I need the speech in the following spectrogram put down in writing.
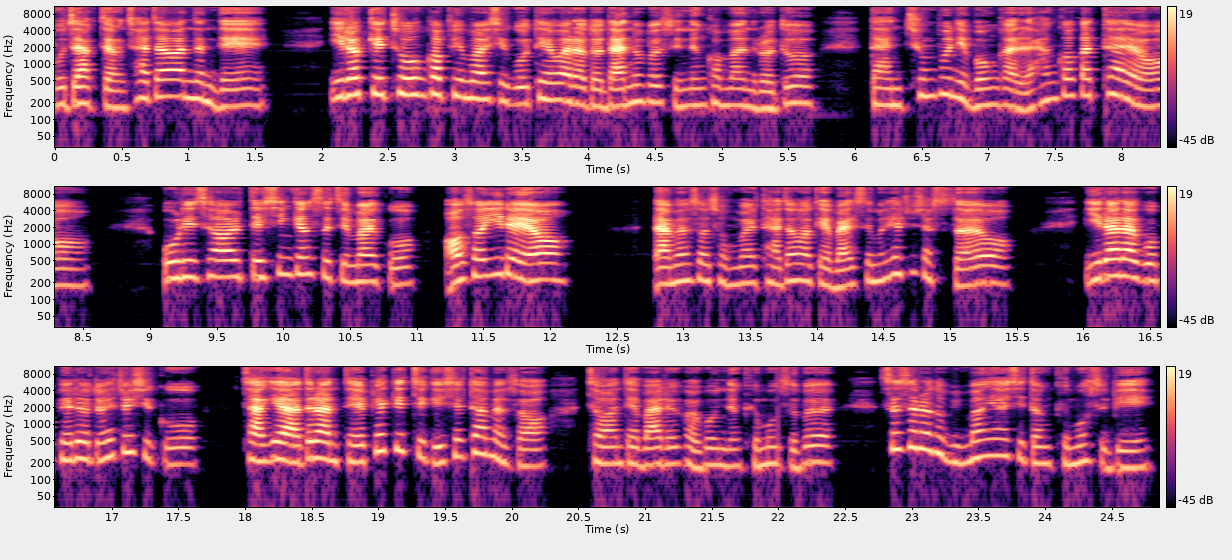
무작정 찾아왔는데 이렇게 좋은 커피 마시고 대화라도 나눠볼 수 있는 것만으로도 난 충분히 뭔가를 한 것 같아요. 우리 절대 신경 쓰지 말고 어서 일해요. 라면서 정말 다정하게 말씀을 해주셨어요. 일하라고 배려도 해주시고 자기 아들한테 패기치기 싫다면서 저한테 말을 걸고 있는 그 모습을 스스로도 민망해 하시던 그 모습이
